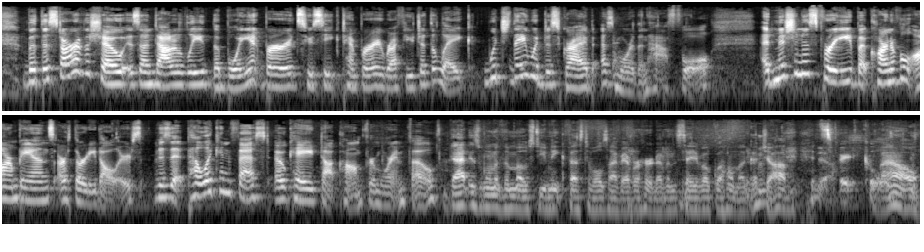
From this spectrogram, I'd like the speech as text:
But the star of the show is undoubtedly the buoyant birds who seek temporary refuge at the lake, which they would describe as more than half full. Admission is free, but carnival armbands are $30. Visit pelicanfestok.com for more info. that is one of the most unique festivals I've ever heard of in the state of Oklahoma. Good job. It's very cool. Wow.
